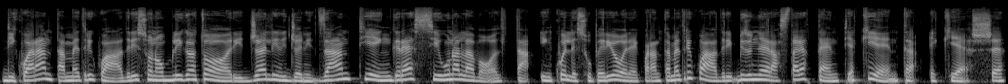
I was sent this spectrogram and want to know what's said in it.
di 40 metri quadri sono obbligatori gel igienizzanti e ingressi uno alla volta. In quelle superiori ai 40 metri quadri bisognerà stare attenti a chi entra e chi esce.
